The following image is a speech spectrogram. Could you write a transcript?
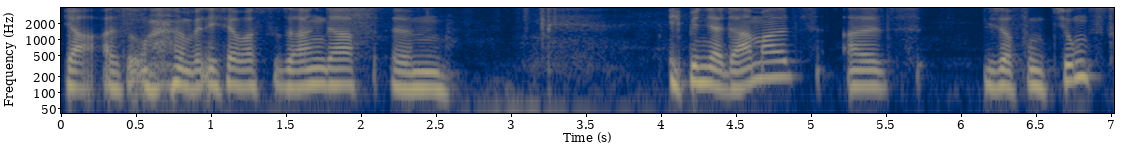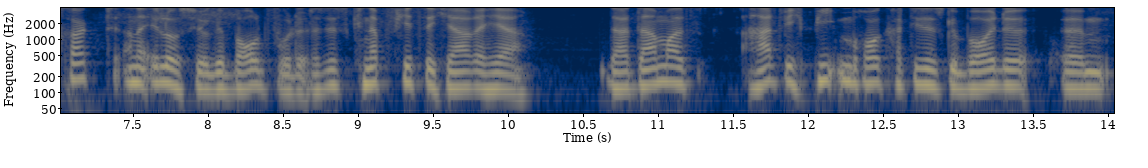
Ja, also wenn ich da was zu sagen darf, ähm, ich bin ja damals, als dieser Funktionstrakt an der Illoshöhe gebaut wurde, das ist knapp 40 Jahre her, da hat damals Hartwig Piepenbrock hat dieses Gebäude ähm,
